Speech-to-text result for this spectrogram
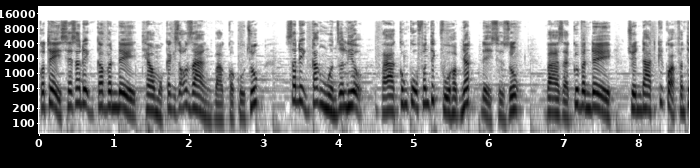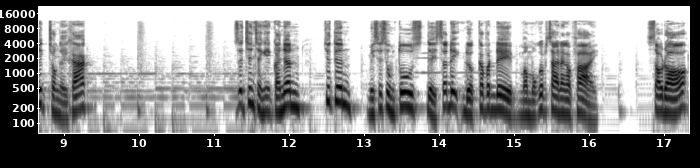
có thể sẽ xác định các vấn đề theo một cách rõ ràng và có cấu trúc, xác định các nguồn dữ liệu và công cụ phân tích phù hợp nhất để sử dụng và giải quyết vấn đề, truyền đạt kết quả phân tích cho người khác. Dựa trên trải nghiệm cá nhân, trước tiên mình sẽ dùng tools để xác định được các vấn đề mà một website đang gặp phải. Sau đó,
